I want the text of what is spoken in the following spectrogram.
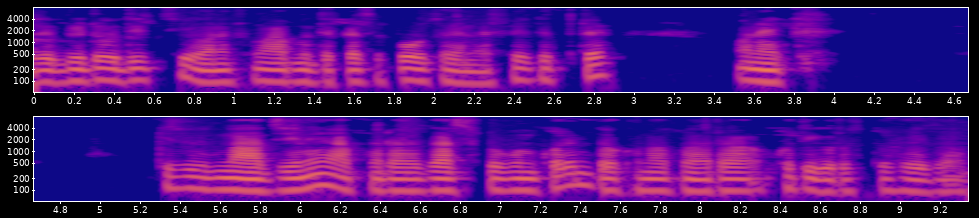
যে ভিডিও দিচ্ছি, অনেক সময় আপনাদের কাছে পৌঁছায় না। সেক্ষেত্রে অনেক কিছু না জেনে আপনারা গাছ রোপণ করেন, তখন আপনারা ক্ষতিগ্রস্ত হয়ে যান।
